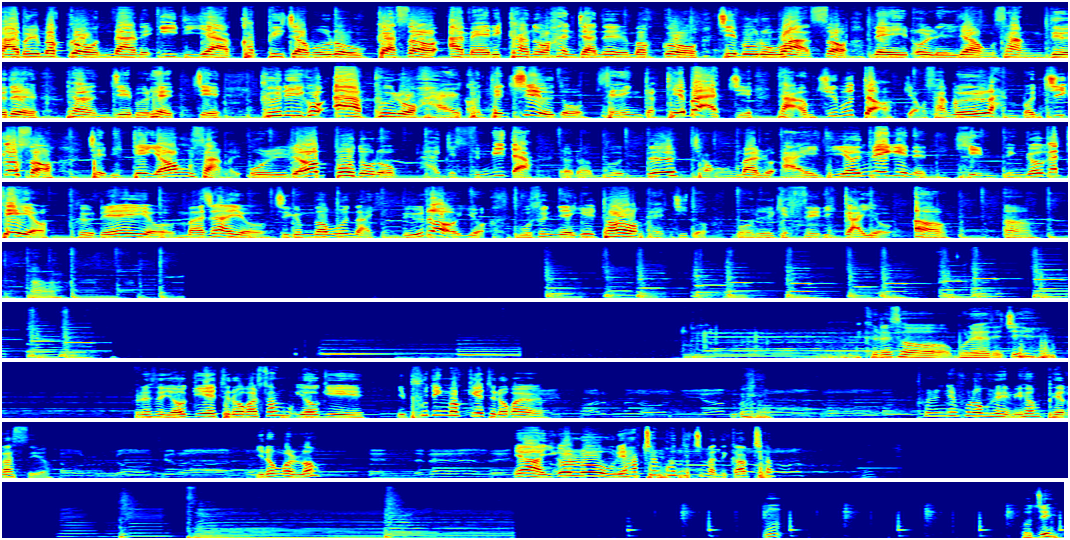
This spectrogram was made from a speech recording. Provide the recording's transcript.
밥을 먹고 나는 이디야 커피점으로 가서 아메리카노 한 잔을 먹고 집으로 와서 내일 올릴 영상들을 편집을 했지. 그리고 앞으로 할 컨텐츠도 생각해봤지. 다음 주부터 영상을 한번 찍어서 재밌게 영상을 올려보도록 하겠습니다. 여러분들 정말로 아이디어 내기는 힘든 것 같아요. 그래요. 맞아요. 지금 너무나 힘들어요. 무슨 얘기를 더 할지도 모르겠으니까요. 어, 어, 어. 그래서 뭘 해야 되지? 그래서 여기에 들어갈 쌈 여기 이 푸딩 먹기에 들어갈 프렌즈 프로그램이요? 베가스요 이런 걸로? 야 이걸로 우리 합창 콘텐츠 만들까 합창 응? 뭐지?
